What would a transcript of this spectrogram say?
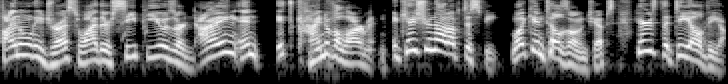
finally addressed why their CPUs are dying, and it's kind of alarming. In case you're not up to speed, like Intel's own chips, here's the TLDR.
